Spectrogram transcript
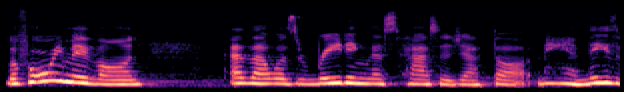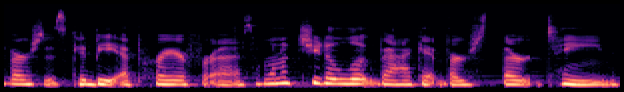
Before we move on, as I was reading this passage, I thought, man, these verses could be a prayer for us. I want you to look back at verse 13.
